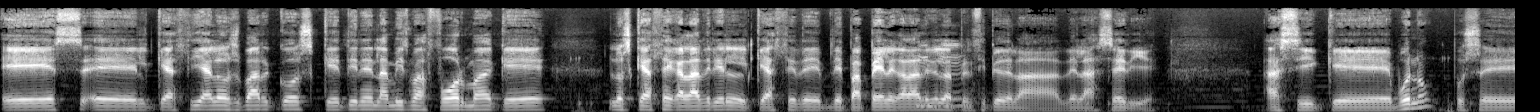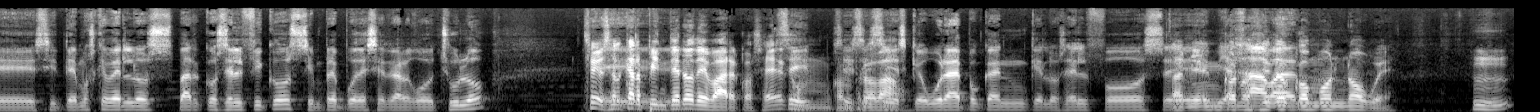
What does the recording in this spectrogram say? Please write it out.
es eh, el que hacía los barcos que tienen la misma forma que los que hace Galadriel, el que hace de, de papel Galadriel al principio de la, de la serie. Así que, bueno, pues eh, si tenemos que ver los barcos élficos, siempre puede ser algo chulo. Sí, es el Eh, carpintero de barcos, ¿eh? Sí, Com- sí, sí, es que hubo una época en que los elfos eh, También conocido como Nowe. Ujú,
